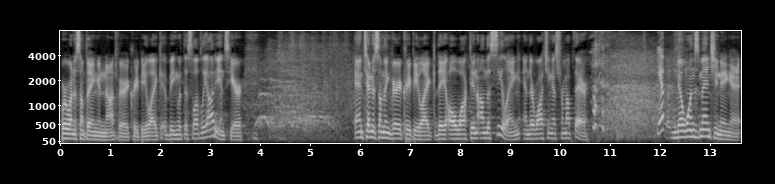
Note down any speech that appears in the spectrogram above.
We're one of something not very creepy, like being with this lovely audience here. And 10 is something very creepy, like they all walked in on the ceiling and they're watching us from up there. Yep. no one's mentioning it.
